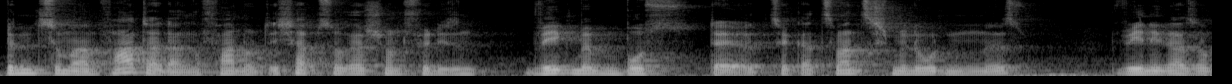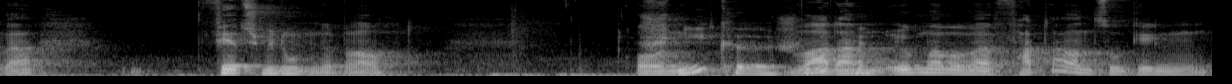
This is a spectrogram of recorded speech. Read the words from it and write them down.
bin zu meinem Vater dann gefahren und ich habe sogar schon für diesen Weg mit dem Bus, der circa 20 Minuten ist, weniger sogar, 40 Minuten gebraucht. Und Schnieke, war dann irgendwann bei meinem Vater und so gegen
